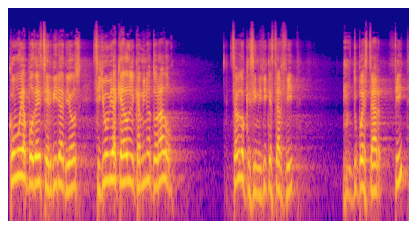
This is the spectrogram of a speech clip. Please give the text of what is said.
¿Cómo voy a poder servir a Dios si yo me hubiera quedado en el camino atorado? ¿Sabes lo que significa estar fit? Tú puedes estar fit,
